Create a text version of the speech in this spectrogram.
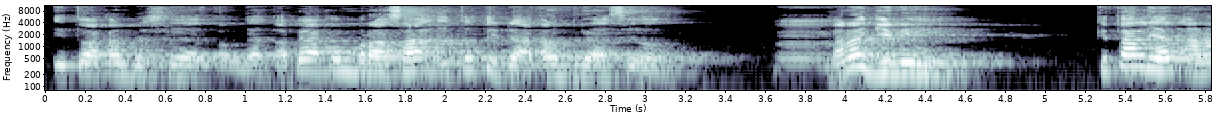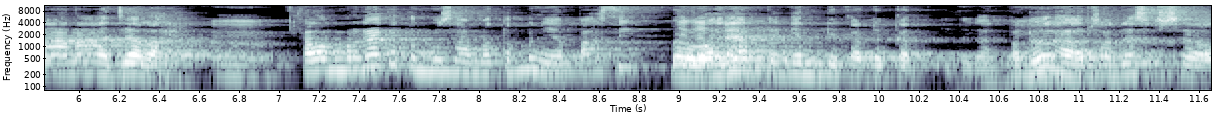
itu akan berhasil atau enggak. Tapi aku merasa itu tidak akan berhasil. Hmm. Karena gini, kita lihat anak-anak aja lah. Hmm. Kalau mereka ketemu sama temennya pasti bawahnya pengen dekat-dekat gitu kan. Padahal harus ada social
